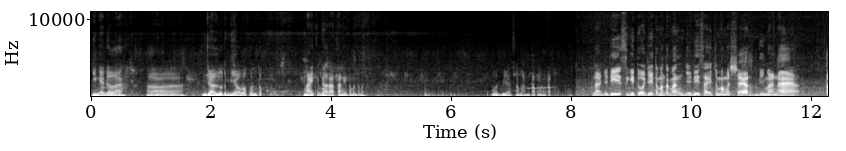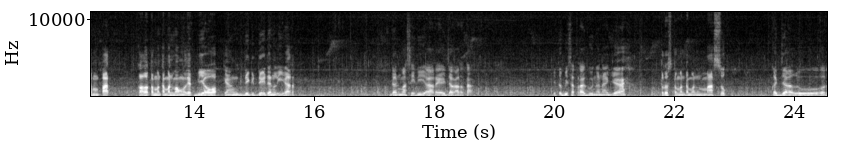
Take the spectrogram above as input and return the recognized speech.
ini adalah uh, jalur biawak untuk naik ke daratan nih teman-teman. Luar biasa mantap mantap. Nah jadi segitu aja teman-teman. Jadi saya cuma nge-share di mana tempat kalau teman-teman mau ngeliat biawak yang gede-gede dan liar dan masih di area Jakarta itu bisa keragunan aja. Terus teman-teman masuk ke jalur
